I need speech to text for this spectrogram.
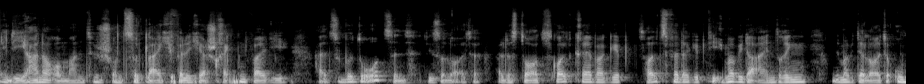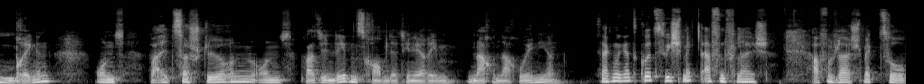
indianerromantisch und zugleich völlig erschreckend, weil die halt so bedroht sind, diese Leute. Weil es dort Goldgräber gibt, Holzfäller gibt, die immer wieder eindringen und immer wieder Leute umbringen und Wald zerstören und quasi den Lebensraum der Tenerim nach und nach ruinieren. Sag mir ganz kurz, wie schmeckt Affenfleisch? Affenfleisch schmeckt so,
